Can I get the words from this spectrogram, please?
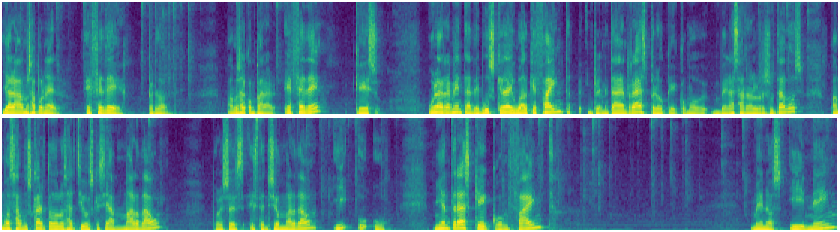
Y ahora vamos a poner fd, perdón, vamos a comparar fd, que es una herramienta de búsqueda igual que Find, implementada en Rust, pero que como verás ahora los resultados, vamos a buscar todos los archivos que sean Markdown, por eso es extensión Markdown y UU. Mientras que con Find menos i name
